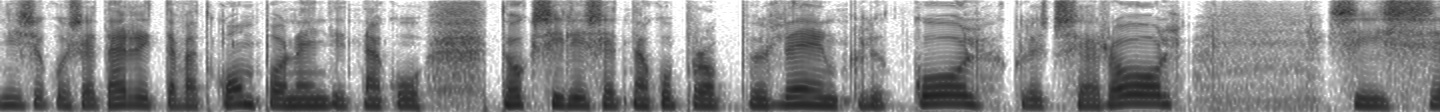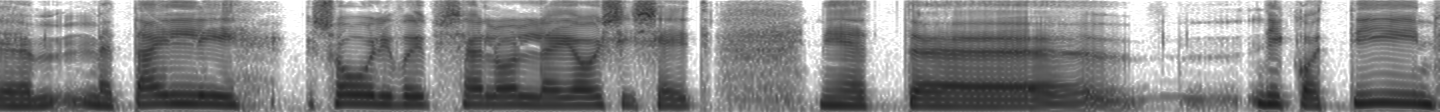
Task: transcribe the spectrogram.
niisugused ärritavad komponendid nagu toksilised nagu propüleenglükool, glütserool siis äh, metalli, sooli võib seal olla ja osiseid, nii et äh, nikotiin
